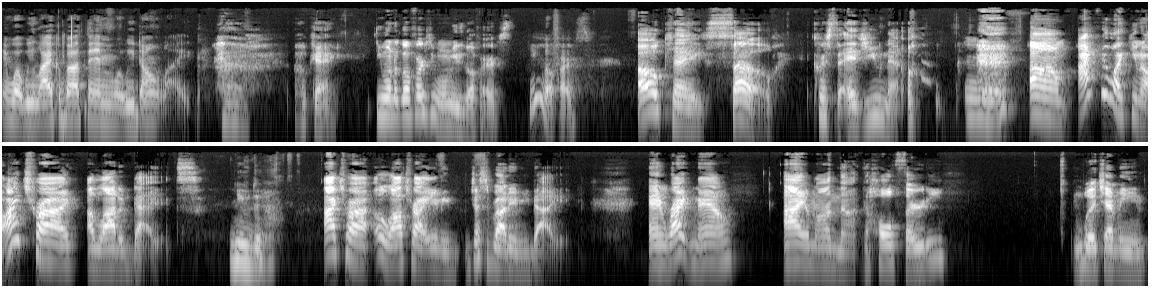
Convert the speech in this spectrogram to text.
and what we like about them and what we don't like. okay. You want to go first? Or you want me to go first? You can go first. Okay. So, Krista, as you know, Mhm. um, I feel like you know I try a lot of diets. You do. I try. Oh, I'll try any, just about any diet. And right now, I am on the the whole thirty. Which I mean,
